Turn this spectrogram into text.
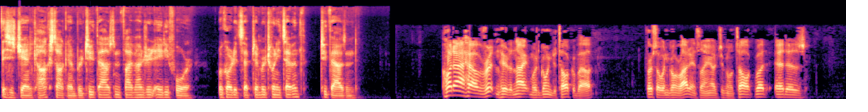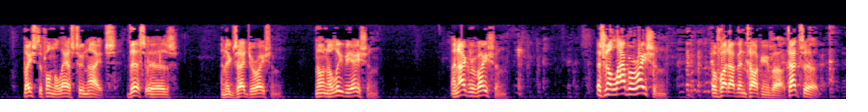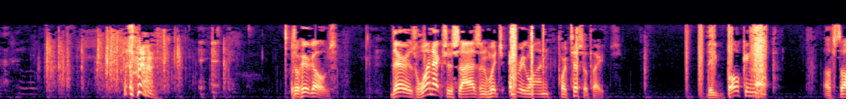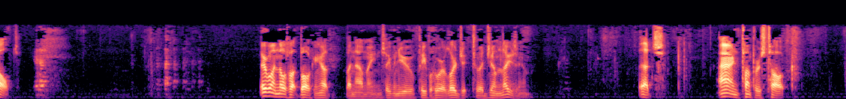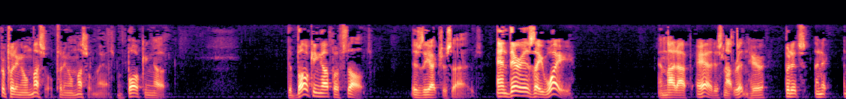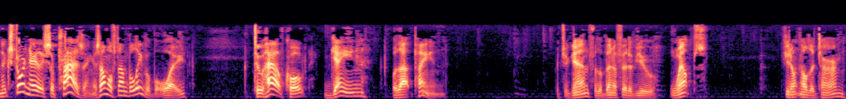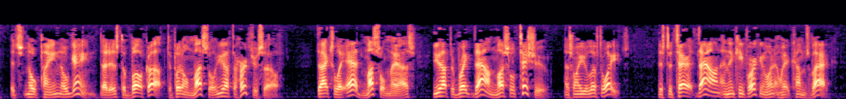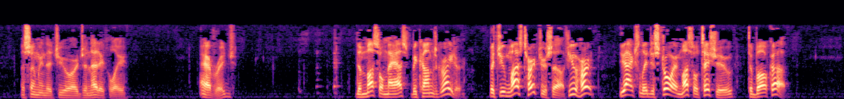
This is Jan Cox, talk number 2584, recorded September 27th, 2000. What I have written here tonight and was going to talk about, first I wasn't going to write anything, I was just going to talk, but it is based upon the last two nights. This is an exaggeration, no, an alleviation, an aggravation. It's an elaboration of what I've been talking about. That's it. so here goes. There is one exercise in which everyone participates the bulking up of salt. Everyone knows what bulking up by now means, even you people who are allergic to a gymnasium. That's iron pumpers talk for putting on muscle, putting on muscle mass, bulking up. The bulking up of thought is the exercise. And there is a way, and might I add, it's not written here, but it's an, an extraordinarily surprising, it's almost unbelievable way to have, quote, gain without pain. Which again, for the benefit of you wimps, if you don't know the term, it's no pain, no gain. That is, to bulk up, to put on muscle, you have to hurt yourself. To actually add muscle mass, you have to break down muscle tissue. That's why you lift weights. Is to tear it down and then keep working on it, and when it comes back, assuming that you are genetically average, the muscle mass becomes greater. But you must hurt yourself. You hurt, you actually destroy muscle tissue to bulk up.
